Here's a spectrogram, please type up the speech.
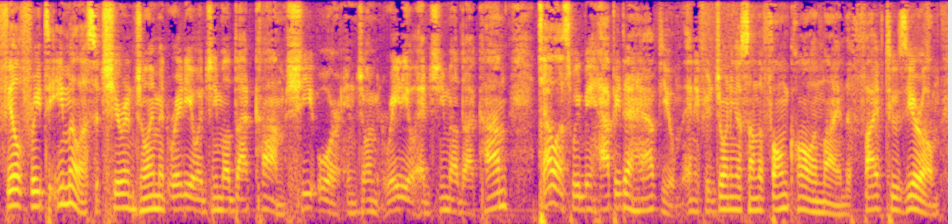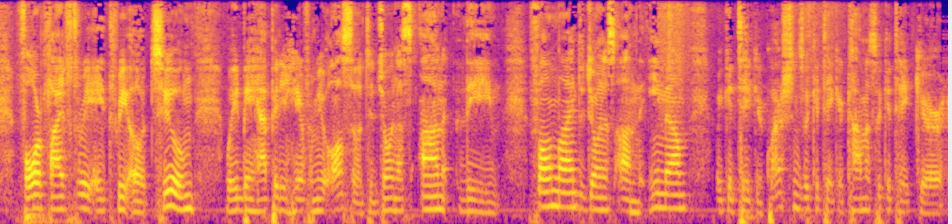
feel free to email us at shiurenjoymentradio at gmail.com, shiurenjoymentradio at gmail.com. Tell us, we'd be happy to have you. And if you're joining us on the phone call in line, the 520-453-8302, we'd be happy to hear from you also to join us on the phone line, to join us on the email. We could take your questions, we could take your comments, we could take your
